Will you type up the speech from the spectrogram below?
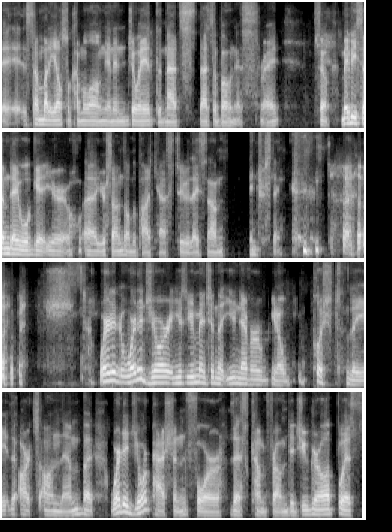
if, somebody else will come along and enjoy it then that's that's a bonus right? So maybe someday we'll get your uh, your sons on the podcast too. They sound interesting where did where did your you, you mentioned that you never you know pushed the the arts on them but where did your passion for this come from? Did you grow up with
